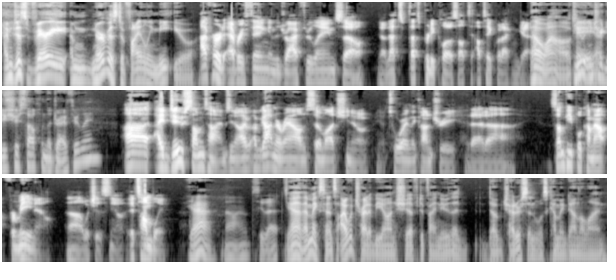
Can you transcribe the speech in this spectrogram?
I'm just very I'm nervous to finally meet you. I've heard everything in the drive-through lane, so you know, that's that's pretty close. I'll, t- I'll take what I can get. Oh wow. Okay. Do you yeah. introduce yourself in the drive-through lane? Uh, I do sometimes. You know, I've, I've gotten around so much, you know, touring the country that uh, some people come out for me now, uh, which is you know, it's humbling. Yeah. No, I would see that. Yeah, that makes sense. I would try to be on shift if I knew that Doug Chedderson was coming down the line.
